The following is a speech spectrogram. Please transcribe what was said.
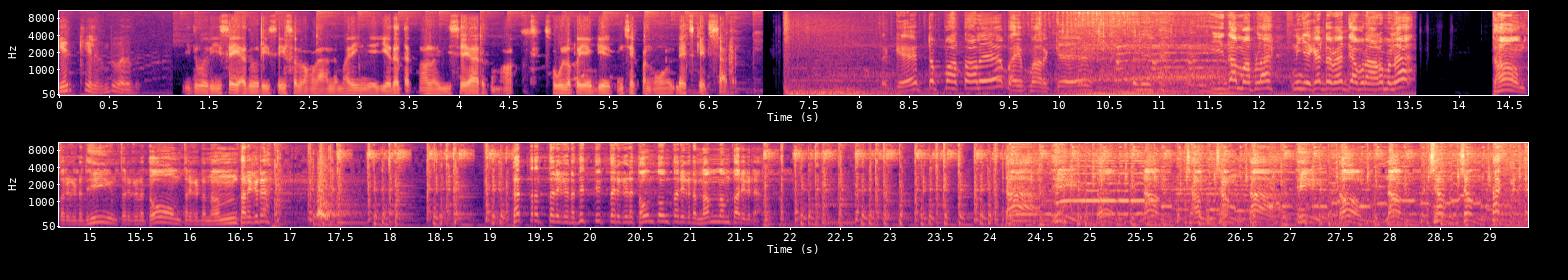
இயற்கையில இருந்து வருது. இது ஒரு இசை அது ஒரு இசை சொல்லுவாங்களா? அந்த மாதிரி இங்கே எதை தட்டினாலும் இசையாக இருக்குமா? ஸோ உள்ளே போய் எப்படி இருக்குன்னு செக் பண்ணுவோம். லெட்ஸ் கெட் ஸ்டார்ட் கேட்ட பார்த்தாலே பயமா இருக்கு. இதான் மாப்பிள நீங்க கேட்ட வேட்டை அப்புறம் அரமனை தாம் தருகிட தீம் தருகிட தோம் தருகிட நம் தருகிட. தத்த தருகிட தித்தி தருகிட தோம் தோம் தருகிட நம் நம் தருகிட. நம் சம் சம் தக்கிட்ட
